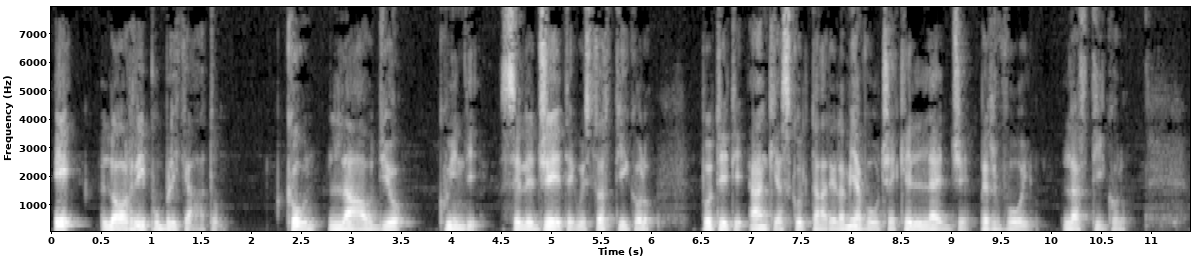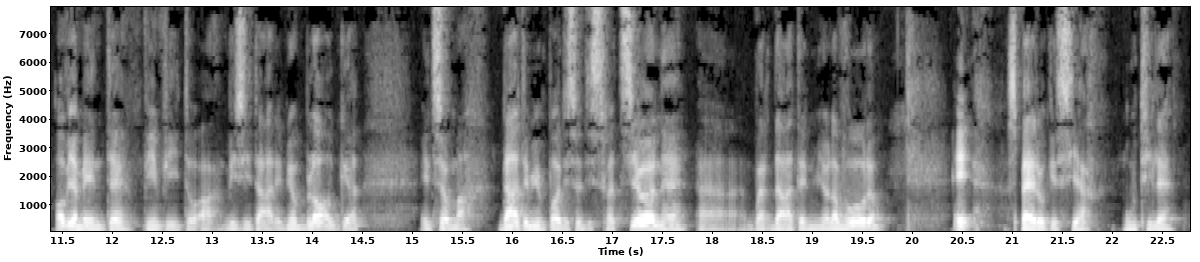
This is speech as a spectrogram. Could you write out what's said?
e l'ho ripubblicato con l'audio, quindi se leggete questo articolo potete anche ascoltare la mia voce che legge per voi l'articolo. Ovviamente vi invito a visitare il mio blog, insomma datemi un po' di soddisfazione, uh, guardate il mio lavoro e spero che sia utile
